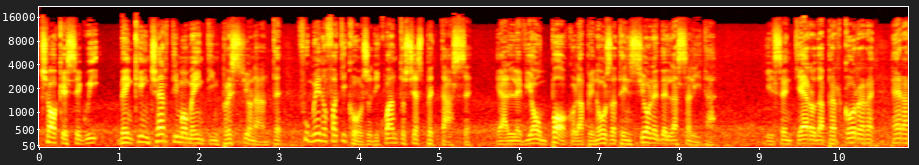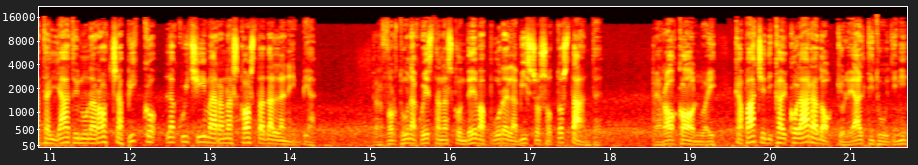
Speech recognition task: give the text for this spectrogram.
Ciò che seguì, benché in certi momenti impressionante, fu meno faticoso di quanto si aspettasse e alleviò un poco la penosa tensione della salita. Il sentiero da percorrere era tagliato in una roccia a picco la cui cima era nascosta dalla nebbia. Per fortuna questa nascondeva pure l'abisso sottostante. Però Conway, capace di calcolare ad occhio le altitudini,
